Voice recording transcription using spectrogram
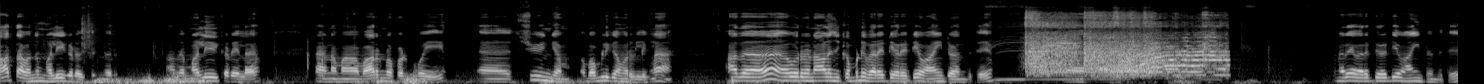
தாத்தா வந்து மளிகை கடை வச்சுருந்தார். அந்த மளிகை கடையில் நம்ம வாரன் பஃபட் போய் சூயிங்கம் பப்ளிகம் இருக்கு இல்லைங்களா? அதை ஒரு நாலஞ்சு கம்பெனி வெரைட்டி வெரைட்டியாக வாங்கிட்டு வந்துட்டு நிறைய வெரைட்டி வெரைட்டியாக வாங்கிட்டு வந்துட்டு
